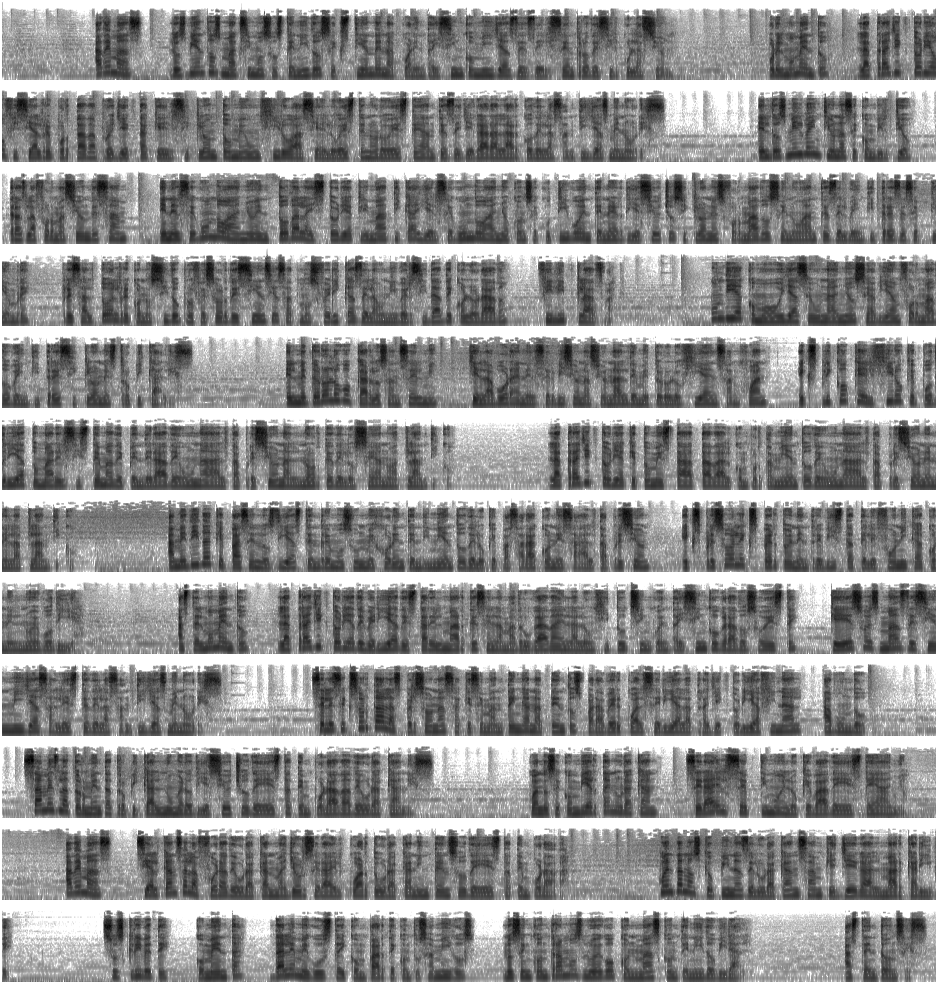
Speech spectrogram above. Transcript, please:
Además, los vientos máximos sostenidos se extienden a 45 millas desde el centro de circulación. Por el momento, la trayectoria oficial reportada proyecta que el ciclón tome un giro hacia el oeste-noroeste antes de llegar al arco de las Antillas Menores. El 2021 se convirtió, tras la formación de SAM, en el segundo año en toda la historia climática y el segundo año consecutivo en tener 18 ciclones formados en o antes del 23 de septiembre, resaltó el reconocido profesor de Ciencias Atmosféricas de la Universidad de Colorado, Philip Glasbach. Un día como hoy hace un año se habían formado 23 ciclones tropicales. El meteorólogo Carlos Anselmi, quien labora en el Servicio Nacional de Meteorología en San Juan, explicó que el giro que podría tomar el sistema dependerá de una alta presión al norte del Océano Atlántico. La trayectoria que tome está atada al comportamiento de una alta presión en el Atlántico. A medida que pasen los días tendremos un mejor entendimiento de lo que pasará con esa alta presión, expresó el experto en entrevista telefónica con el nuevo día. Hasta el momento, la trayectoria debería de estar el martes en la madrugada en la longitud 55 grados oeste, que eso es más de 100 millas al este de las Antillas Menores. Se les exhorta a las personas a que se mantengan atentos para ver cuál sería la trayectoria final, abundó. Sam es la tormenta tropical número 18 de esta temporada de huracanes. Cuando se convierta en huracán, será el séptimo en lo que va de este año. Además, si alcanza la fuera de huracán mayor será el cuarto huracán intenso de esta temporada. Cuéntanos qué opinas del huracán Sam que llega al Mar Caribe. Suscríbete, comenta, dale me gusta y comparte con tus amigos. Nos encontramos luego con más contenido viral. Hasta entonces.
